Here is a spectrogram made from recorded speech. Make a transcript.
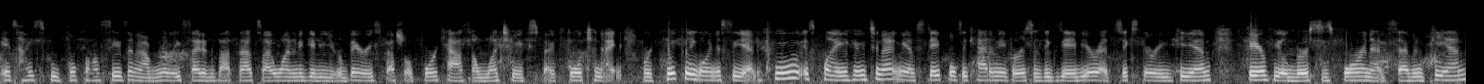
it's high school football season, and I'm really excited about that, so I wanted to give you your very special forecast on what to expect for tonight. We're quickly going to see it. Who is playing who tonight? We have Staples Academy versus Xavier at 6.30 p.m., Fairfield versus Foran at 7 p.m.,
